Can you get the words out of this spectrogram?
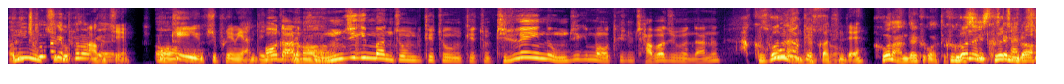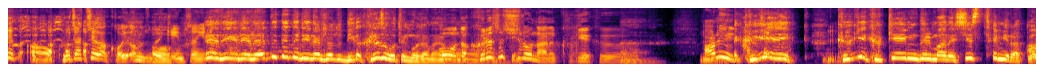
엄청나게 지금- 편하게 아 그치 어. 4K 60프레임이 안 되니까 어 나는 그 어. 움직임만 좀 이렇게 좀 이렇게 좀 delay 있는 움직임만 어떻게 좀 잡아주면 나는 아 그거는 안 될. 것 같은데 그건 안 될 것 같아. 그건 그거는 그. 자체가 어 그 자체가 거의 어느 정도 어. 게임성이라서 네, 네, 네, 레드데드 리뎀션도 네가 그래서 못한 거잖아요. 어 나 그래서 싫어 나는 그게 그 네. 아니 그게 그게 그 게임들만의 시스템이라 또. 아,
